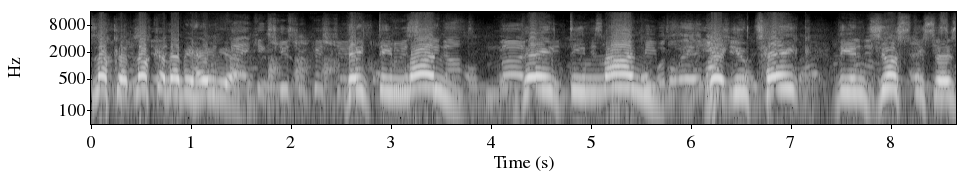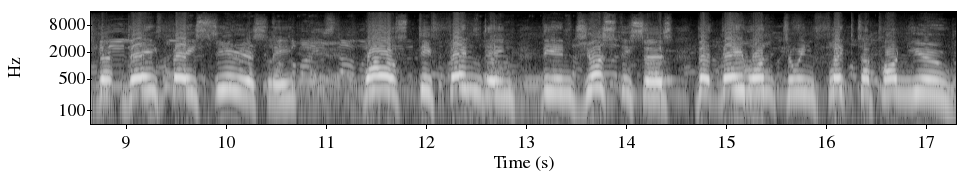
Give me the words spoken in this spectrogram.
Look at look at their behaviour. Fake excuse for Christians. They demand, they demand that you take the injustices that they face seriously whilst defending the injustices that they want to inflict upon you.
